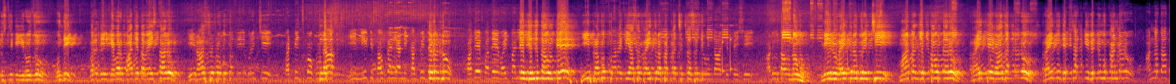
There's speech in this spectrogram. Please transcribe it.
దుస్థితి ఈ రోజు ఉంది. మరి దీనికి ఎవరు బాధ్యత వహిస్తారు? ఈ రాష్ట్ర ప్రభుత్వం దీని గురించి పట్టించుకోకుండా ఈ నీటి సౌకర్యాన్ని కల్పించడంలో పదే పదే వైఫల్యం చెందుతా ఉంటే ఈ ప్రభుత్వానికి అసలు రైతుల పట్ల చిత్తశుద్ధి ఉందా అని చెప్పేసి అడుగుతా ఉన్నాము. మీరు రైతుల గురించి మాటలు చెప్తా ఉంటారు. రైతే రాజంటారు రైతు దేశానికి వెన్నుముక్క అంటారు. అన్నదాత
